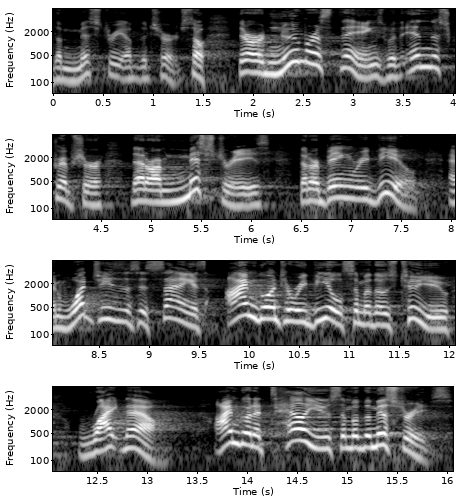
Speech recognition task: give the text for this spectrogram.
the mystery of the church. So there are numerous things within the scripture that are mysteries that are being revealed. And what Jesus is saying is, I'm going to reveal some of those to you right now. I'm going to tell you some of the mysteries.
